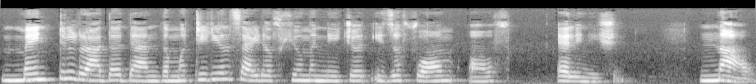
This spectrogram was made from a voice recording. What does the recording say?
mental rather than the material side of human nature is a form of alienation. Now,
